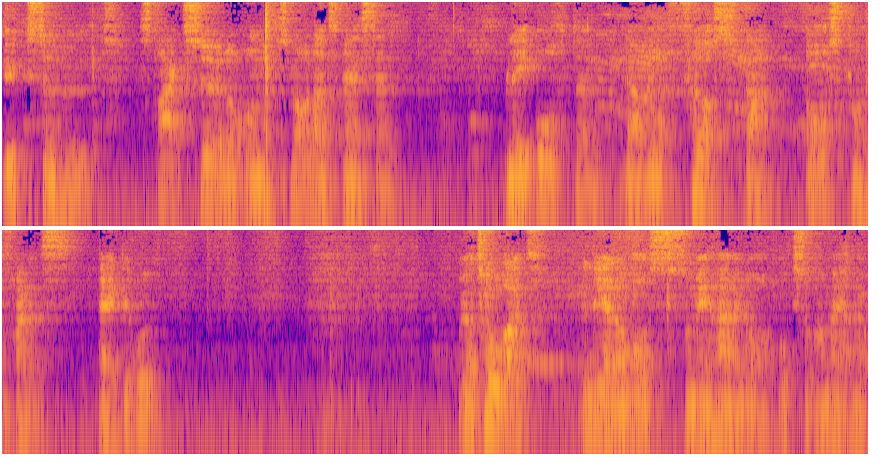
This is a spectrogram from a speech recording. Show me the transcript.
Yxelhult strax söder om Smålandsgränsen bli orten där vår första årskonferens ägde rum. Och jag tror att en del av oss som är här idag också var med då.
